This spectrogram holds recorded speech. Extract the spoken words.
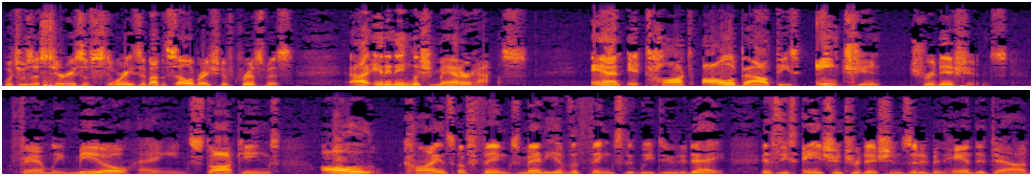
which was a series of stories about the celebration of Christmas uh, in an English manor house. And it talked all about these ancient traditions. Family meal, hanging stockings, all kinds of things, many of the things that we do today, is these ancient traditions that had been handed down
